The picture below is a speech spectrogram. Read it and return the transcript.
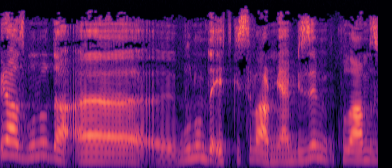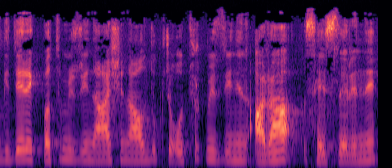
Biraz bunu da e, bunun da etkisi var mı? Yani bizim kulağımız giderek Batı müziğine aşina oldukça o Türk müziğinin ara seslerini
